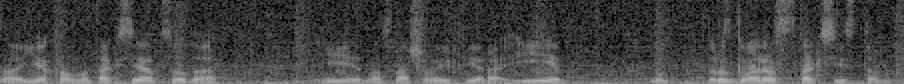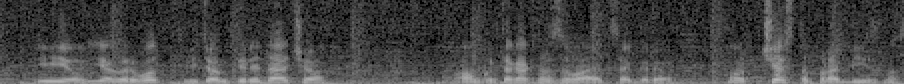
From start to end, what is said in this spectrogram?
а, ехал на такси отсюда, и ну, с нашего эфира, и ну, разговаривал с таксистом. И я говорю, вот, ведем передачу. А он говорит, а как называется? Я говорю, ну, честно про бизнес.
